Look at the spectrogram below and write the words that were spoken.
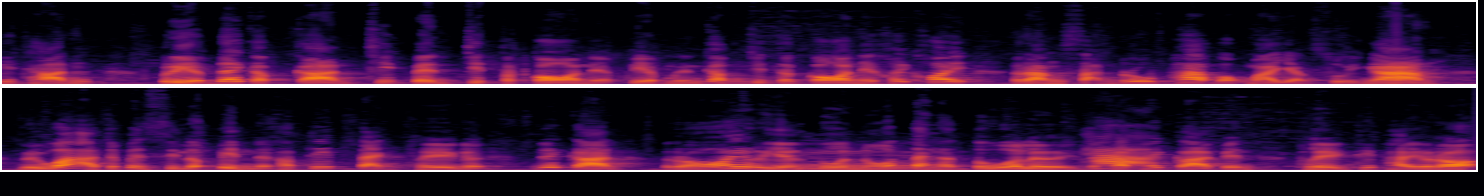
พิถัน เปรียบได้กับการที่เป็นจิตรกรเนี่ยเปรียบเหมือนกับจิตรกรเนี่ยค่อย ๆ รังสรรค์รูปภาพออกมาอย่างสวยงาม หรือว่าอาจจะเป็นศิลปินนะครับที่แต่งเพลงเนี่ยด้วยการร้อยเรียงตัวอืมโน้ตแต่ละตัวเลยนะครับค่ะ ให้กลายเป็นเพลงที่ไพเราะ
